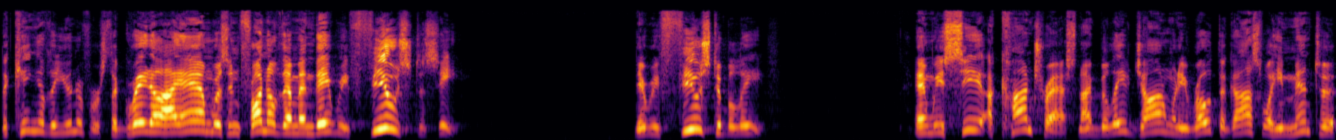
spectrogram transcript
the King of the universe, the great I am was in front of them, and they refused to see. They refused to believe. And we see a contrast. And I believe John, when he wrote the gospel, he meant to,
